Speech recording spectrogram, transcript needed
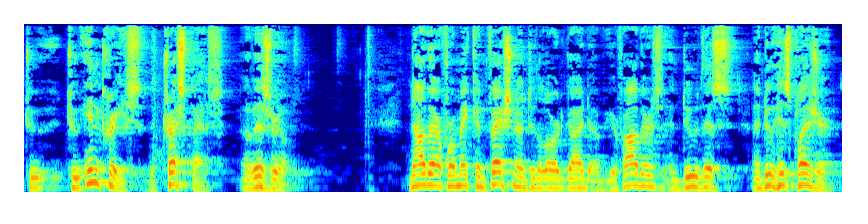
to, to increase the trespass of Israel. Now therefore make confession unto the Lord God of your fathers and do this and do his pleasure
